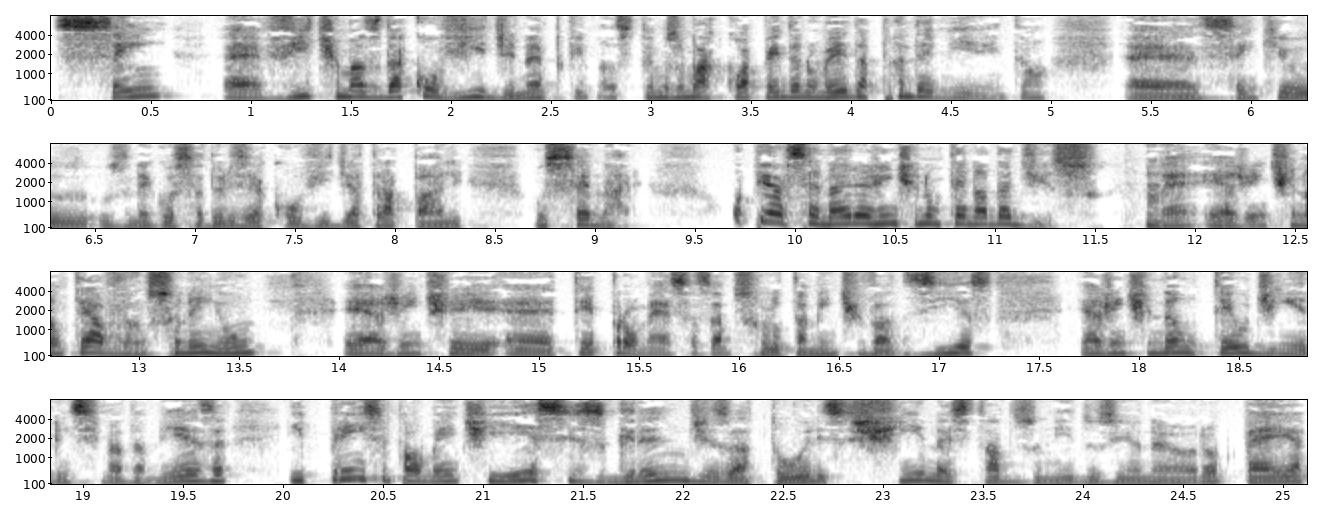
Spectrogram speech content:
sem é, vítimas da Covid, né? Porque nós temos uma COP ainda no meio da pandemia, então, é, sem que o, os negociadores e a Covid atrapalhem o cenário. O pior cenário é a gente não ter nada disso. Né? É a gente não ter avanço nenhum, é a gente é, ter promessas absolutamente vazias, é a gente não ter o dinheiro em cima da mesa e principalmente esses grandes atores, China, Estados Unidos e União Europeia,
